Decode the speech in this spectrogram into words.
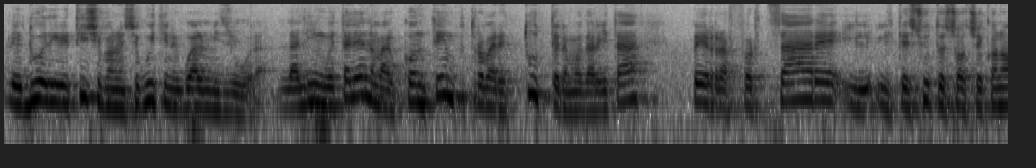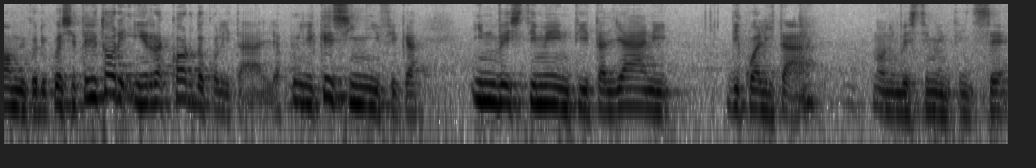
le due direttrici vanno seguite in ugual misura, la lingua italiana ma al contempo trovare tutte le modalità per rafforzare il, il tessuto socio-economico di questi territori in raccordo con l'Italia. Quindi che significa investimenti italiani di qualità, non investimenti in sé,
